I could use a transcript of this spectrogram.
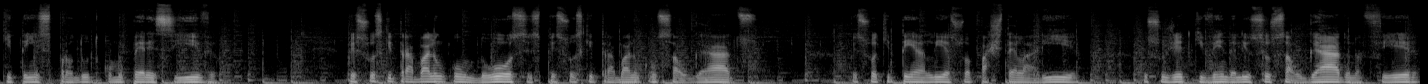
que tem esse produto como perecível, pessoas que trabalham com doces, pessoas que trabalham com salgados, pessoa que tem ali a sua pastelaria, o sujeito que vende ali o seu salgado na feira.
